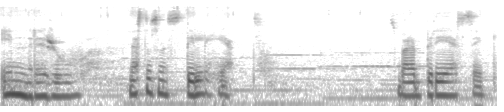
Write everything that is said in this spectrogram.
indre ro. Nesten som en stillhet som bare bre seg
